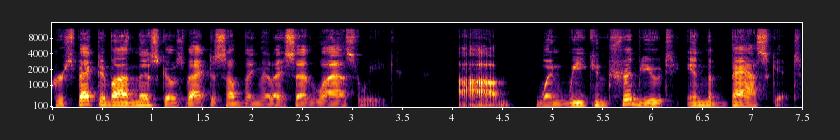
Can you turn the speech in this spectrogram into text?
perspective on this goes back to something that I said last week. Um, when we contribute in the basket,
